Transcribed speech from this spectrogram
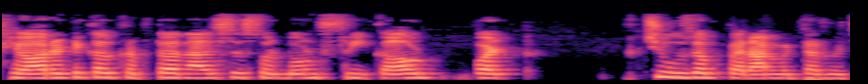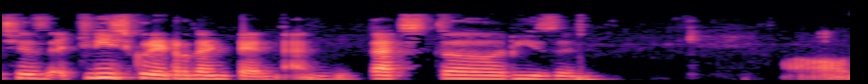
theoretical crypto analysis, so don't freak out. But choose a parameter which is at least greater than 10 and that's the reason. Uh,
